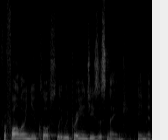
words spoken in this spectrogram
for following you closely. We pray in Jesus' name. Amen.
